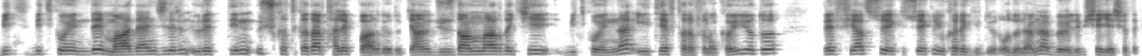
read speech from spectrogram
Bit Bitcoin'de madencilerin ürettiğinin 3 katı kadar talep var diyorduk. Yani cüzdanlardaki Bitcoin'ler ETF tarafına kayıyordu ve fiyat sürekli sürekli yukarı gidiyordu. O dönemler böyle bir şey yaşadık.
